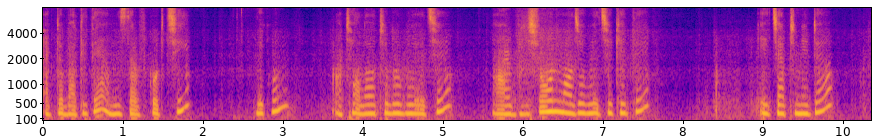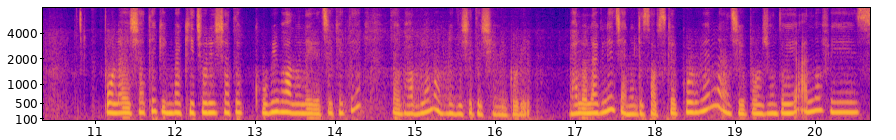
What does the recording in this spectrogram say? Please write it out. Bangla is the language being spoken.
একটা বাটিতে আমি সার্ভ করছি। দেখুন, আঠালো আঠালো হয়েছে। আর ভীষণ মজা হয়েছে খেতে। এই চাটনিটা পোলাওয়ের সাথে কিংবা খিচুড়ির সাথে খুবই ভালো লেগেছে খেতে। তাই ভাবলাম আপনাদের সাথে শেয়ার করি। ভালো লাগলে চ্যানেলটি সাবস্ক্রাইব করবেন। আজ এ পর্যন্তই। আল্লাহ হাফিজ।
